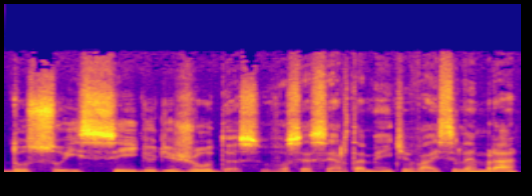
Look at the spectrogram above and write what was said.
do suicídio de Judas. Você certamente vai se lembrar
